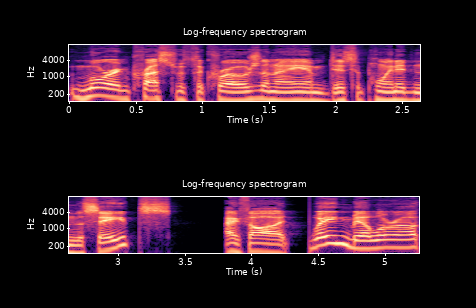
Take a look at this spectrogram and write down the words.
more impressed with the Crows than I am disappointed in the Saints. I thought Wayne Milera uh,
